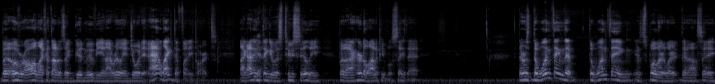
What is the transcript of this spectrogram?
but overall, like I thought it was a good movie and I really enjoyed it. And I liked the funny parts. Like I didn't Yeah. think it was too silly, but I heard a lot of people say that. There was the one thing that the one thing, and spoiler alert, that I'll say,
